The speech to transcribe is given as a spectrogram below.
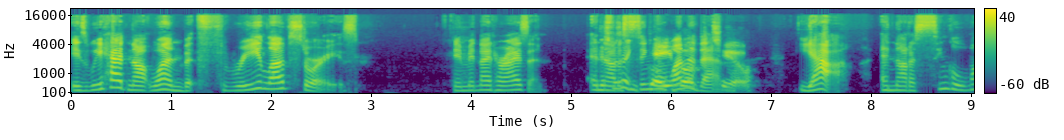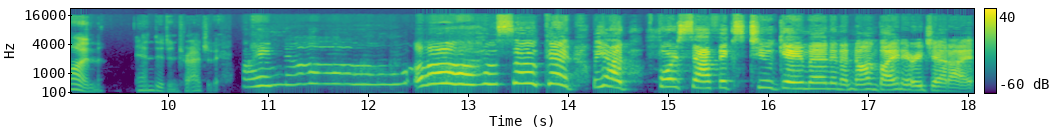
is we had not one but three love stories in Midnight Horizon, and This not a single one of them, too. yeah, and not a single one ended in tragedy. I know. Oh, it was so good. We had four sapphics, two gay men, and a non-binary Jedi.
